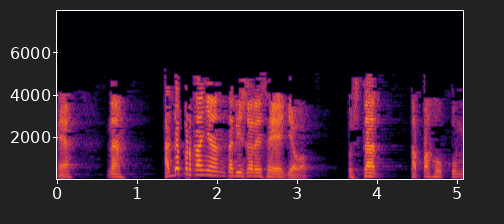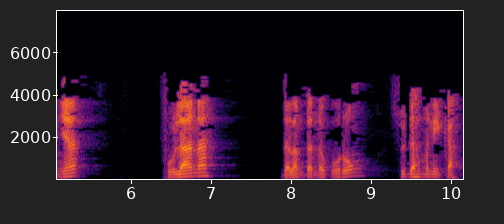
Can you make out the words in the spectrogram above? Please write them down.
Ya. Nah, ada pertanyaan tadi sore saya jawab. Ustadz, apa hukumnya fulana dalam tanda kurung sudah menikah,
